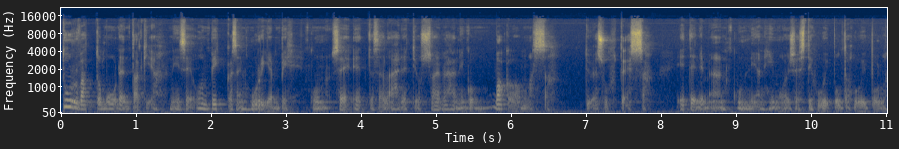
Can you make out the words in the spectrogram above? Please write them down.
turvattomuuden takia, niin se on pikkasen hurjempi kuin se, että sä lähdet jossain vähän niin kuin vakaammassa työsuhteessa – etenemään kunnianhimoisesti huipulta huipulle.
